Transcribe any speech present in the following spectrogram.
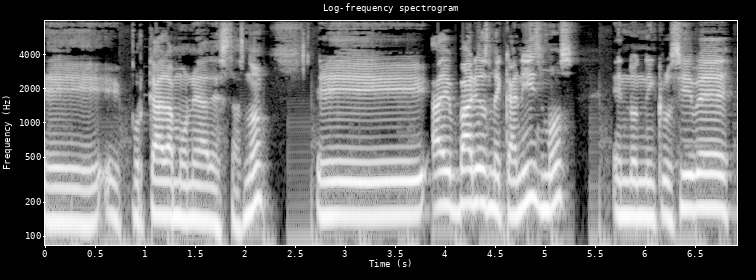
Eh, por cada moneda de estas, ¿no? Eh, hay varios mecanismos en donde inclusive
